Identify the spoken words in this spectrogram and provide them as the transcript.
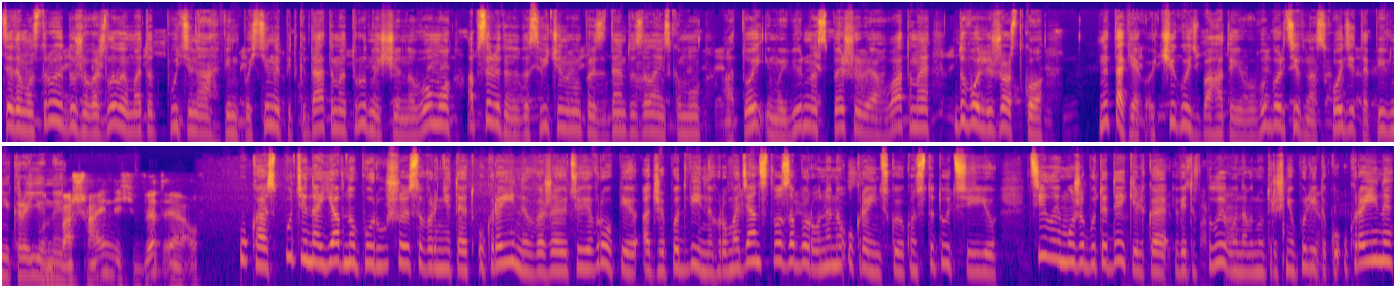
Це демонструє дуже важливий метод Путіна. Він постійно підкидатиме труднощі новому, абсолютно недосвідченому президенту Зеленському. А той, ймовірно, спершу реагуватиме доволі жорстко. Не так, як очікують багато його виборців на сході та півдні країни. Указ Путіна явно порушує суверенітет України, вважають у Європі, адже подвійне громадянство заборонено українською конституцією. Цілей може бути декілька від впливу на внутрішню політику України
